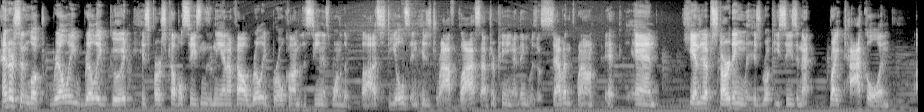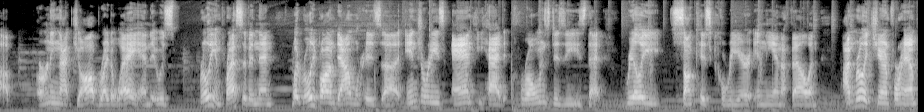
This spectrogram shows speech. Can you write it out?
Henderson looked really, really good his first couple seasons in the NFL. Really broke onto the scene as one of the uh, steals in his draft class after being, I think it was a seventh round pick. And he ended up starting his rookie season at right tackle and uh, earning that job right away. And it was really impressive. And then what really brought him down were his uh, injuries, and he had Crohn's disease that really sunk his career in the NFL. And I'm really cheering for him.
